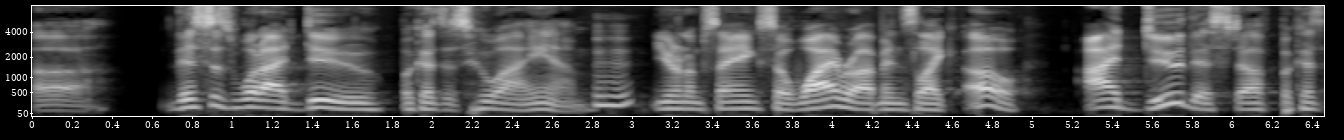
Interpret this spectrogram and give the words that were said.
Uh, this is what I do because it's who I am. You know what I'm saying? So why Robin's like, oh, I do this stuff because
